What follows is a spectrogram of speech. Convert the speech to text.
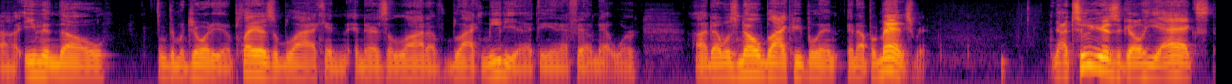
uh, even though the majority of the players are black and, and there's a lot of black media at the NFL Network. Uh, there was no black people in, in upper management. Now, two years ago, he asked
